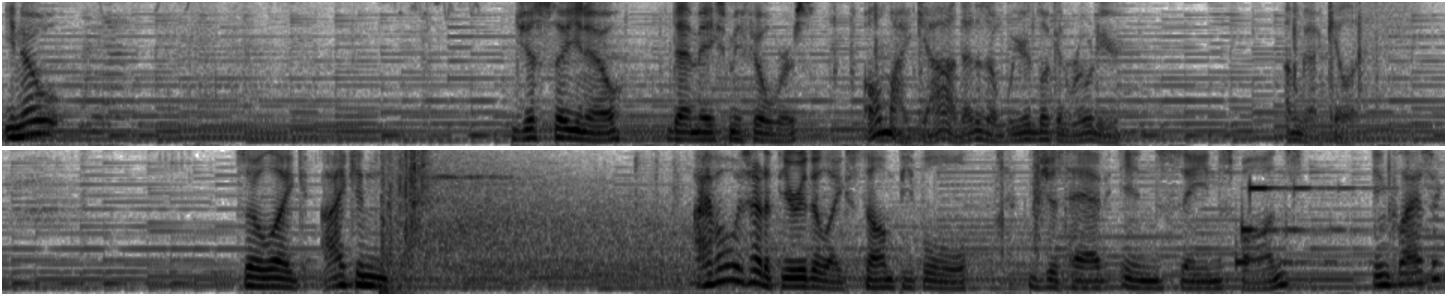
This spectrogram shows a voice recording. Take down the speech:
You know, just so you know, that makes me feel worse. Oh my god, that is a weird looking road here. I'm gonna kill it. So, like, I can... I've always had a theory that, like, some people just have insane spawns in Classic.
